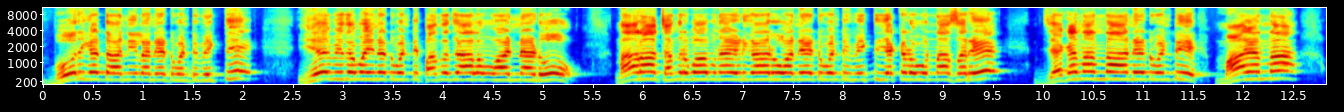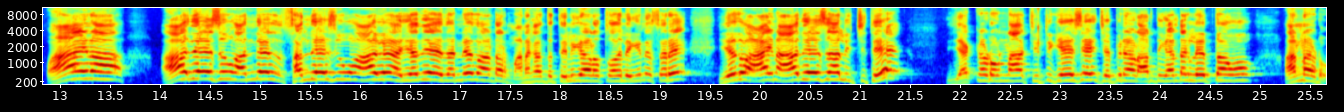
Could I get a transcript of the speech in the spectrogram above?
బోరిగడ్డ అనిల్ అనేటువంటి వ్యక్తి ఏ విధమైనటువంటి పదజాలం వాడినాడు నారా చంద్రబాబు నాయుడు గారు అనేటువంటి వ్యక్తి ఎక్కడ ఉన్నా సరే జగనన్న అనేటువంటి మాయన్న ఆయన ఆదేశం అందే సందేశం ఆవే అదే దాన్ని అంటారు. మనకంత తెలుగు ఆడొచ్చలేగినా సరే ఏదో ఆయన ఆదేశాలు ఇచ్చితే ఎక్కడున్నా చిట్టికేసే చెప్పినాడు. అర్ధ గంటకు లేపుతాము అన్నాడు.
